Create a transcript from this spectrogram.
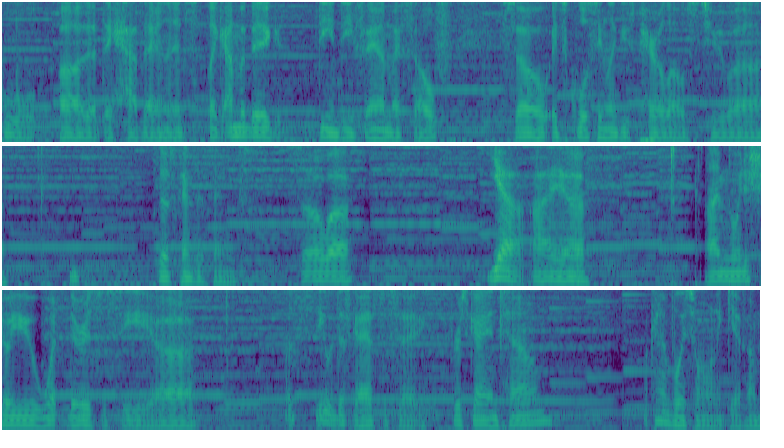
cool uh, that they have that, and it's like I'm a big D&D fan myself, so it's cool seeing like these parallels to uh, those kinds of things. So uh, yeah, I uh, I'm going to show you what there is to see. Uh, let's see what this guy has to say. First guy in town. What kind of voice do I want to give him?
